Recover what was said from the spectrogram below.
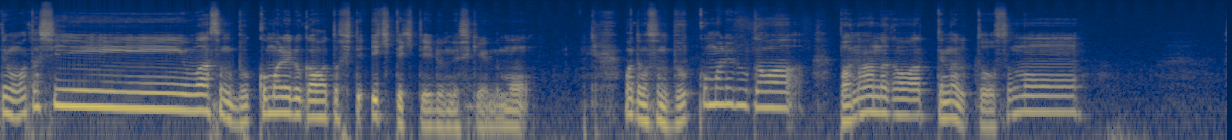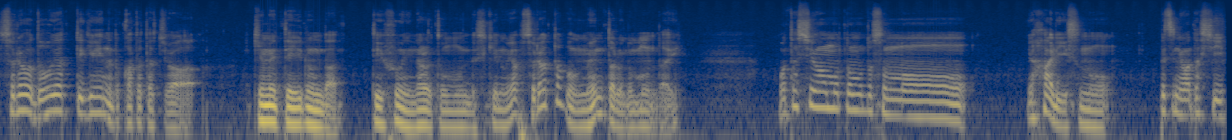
でも私はそのぶっ込まれる側として生きてきているんですけれどもまあでもそのぶっ込まれる側バナナ側ってなるとそのそれをどうやってゲイの方たちは決めているんだっていう風になると思うんですけどやっぱそれは多分メンタルの問題。私はもともとそのやはりその別に私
